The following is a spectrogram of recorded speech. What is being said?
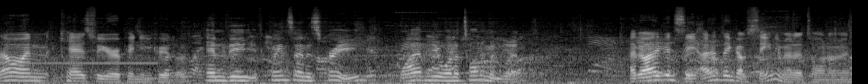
No one cares for your opinion, Cooper. Envy, if Queensland is free, why haven't you won a tournament yet? Have I even seen? I don't think I've seen him at a tournament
